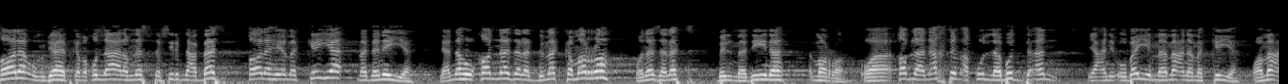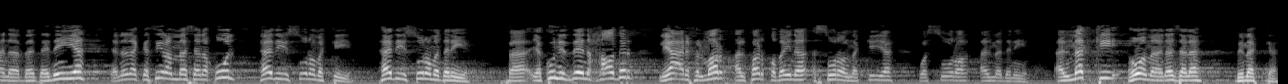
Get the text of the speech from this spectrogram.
قال ومجاهد كما قلنا أعلم ناس تفسير ابن عباس قال هي مكية مدنية لأنه قال نزلت بمكة مرة ونزلت بالمدينة مرة. وقبل أن أختم أقول لابد أن يعني أبين ما معنى مكية ومعنى مدنية لأننا كثيرا ما سنقول هذه الصورة مكية هذه الصورة مدنية. فيكون الذهن حاضر ليعرف المرء الفرق بين الصورة المكية والصورة المدنية. المكي هو ما نزل بمكة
